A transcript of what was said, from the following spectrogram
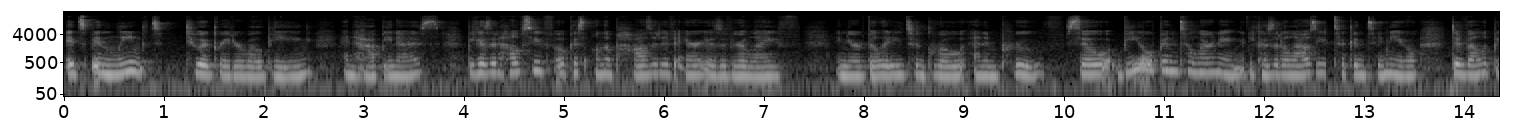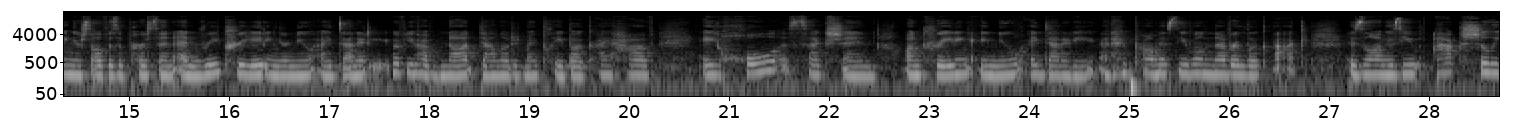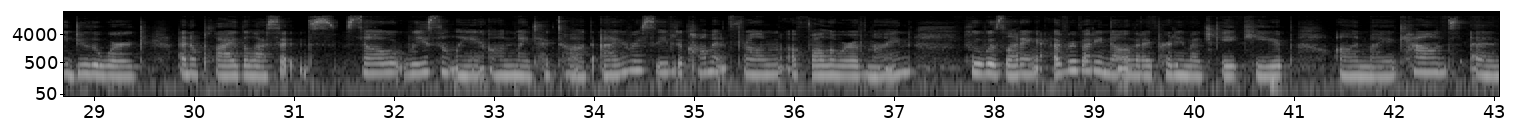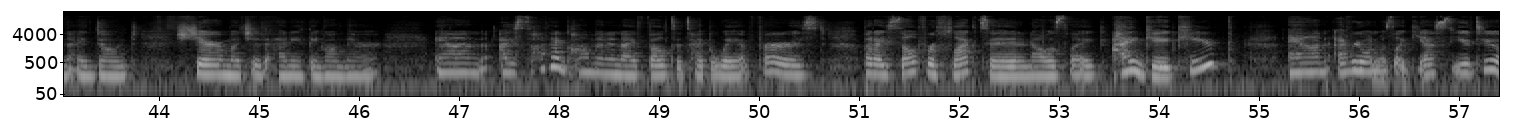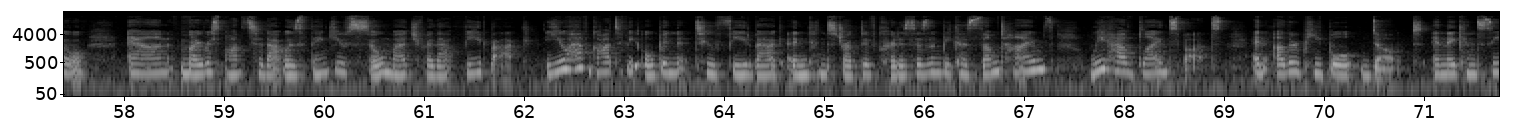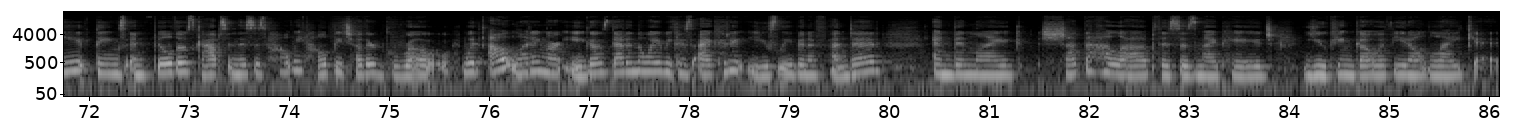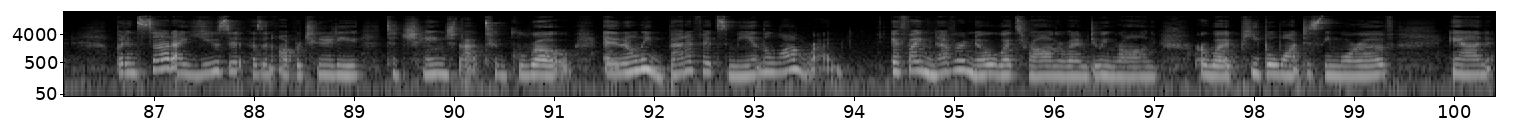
It's been linked to a greater well being and happiness because it helps you focus on the positive areas of your life and your ability to grow and improve. So be open to learning because it allows you to continue developing yourself as a person and recreating your new identity. If you have not downloaded my playbook, I have a whole section on creating a new identity, and I promise you will never look back as long as you actually do the work and apply the lessons. So, recently on my TikTok, I received a comment from a follower of mine who was letting everybody know that I pretty much gatekeep on my accounts and I don't share much of anything on there. And I saw that comment and I felt a type of way at first, but I self reflected and I was like, I gatekeep? And everyone was like, Yes, you do. And my response to that was, Thank you so much for that feedback. You have got to be open to feedback and constructive criticism because sometimes we have blind spots and other people don't. And they can see things and fill those gaps. And this is how we help each other grow without letting our egos get in the way because I could have easily been offended and been like, shut the hell up. This is my page. You can go if you don't like it. But instead, I use it as an opportunity to change that, to grow. And it only benefits me in the long run. If I never know what's wrong or what I'm doing wrong or what people want to see more of, and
